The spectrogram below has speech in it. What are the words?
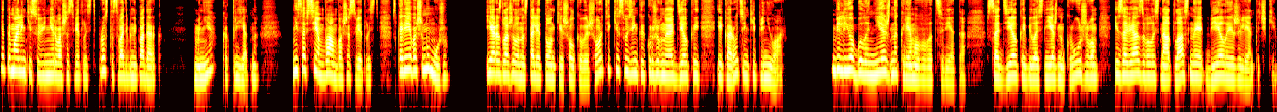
Это маленький сувенир, ваша светлость, просто свадебный подарок. Мне, как приятно. Не совсем вам, ваша светлость, скорее вашему мужу. Я разложила на столе тонкие шелковые шортики с узенькой кружевной отделкой и коротенький пеньюар. Белье было нежно-кремового цвета, с отделкой белоснежным кружевом и завязывалось на атласные белые же ленточки.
